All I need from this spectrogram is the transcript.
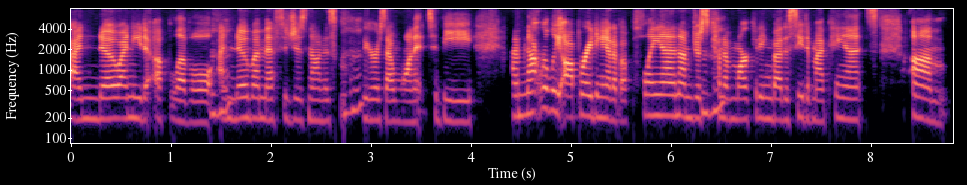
I I know I need to up level. I mm-hmm. know my message is not as mm-hmm. clear as I want it to be. I'm not really operating out of a plan. I'm just kind mm-hmm. of marketing by the seat of my pants. Um,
